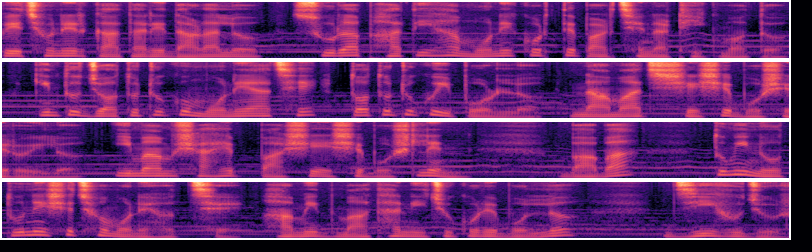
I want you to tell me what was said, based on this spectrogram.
পেছনের কাতারে দাঁড়াল। সুরা ফাতিহা মনে করতে পারছে না ঠিকমতো। কিন্তু যতটুকু মনে আছে, ততটুকুই পড়ল। নামাজ শেষে বসে রইল। ইমাম সাহেব পাশে এসে বসলেন, বাবা তুমি নতুন এসেছ মনে হচ্ছে। হামিদ মাথা নিচু করে বলল, জি হুজুর,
